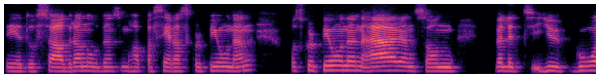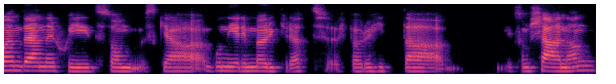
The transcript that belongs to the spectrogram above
Det är då södra noden som har passerat skorpionen och skorpionen är en sån väldigt djupgående energi som ska gå ner i mörkret för att hitta liksom kärnan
